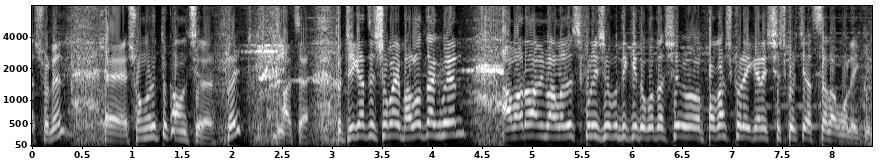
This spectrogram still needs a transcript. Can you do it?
আসনের এ, সংরক্ষিত কাউন্সিলর রাইট আচ্ছা তো ঠিক আছে সবাই ভালো থাকবেন। আবারও আমি বাংলাদেশ পুলিশের প্রতি কৃতজ্ঞতা প্রকাশ করে এখানে শেষ করছি। আসসালামু আলাইকুম।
